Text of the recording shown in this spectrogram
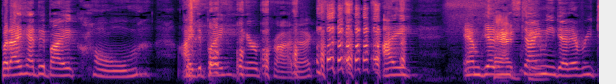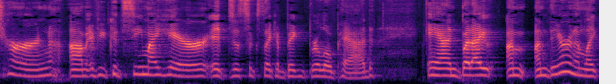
but I had to buy a comb, I had to buy hair products. I am getting Had to. stymied at every turn. Um, if you could see my hair, it just looks like a big Brillo pad. And but I I'm I'm there and I'm like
